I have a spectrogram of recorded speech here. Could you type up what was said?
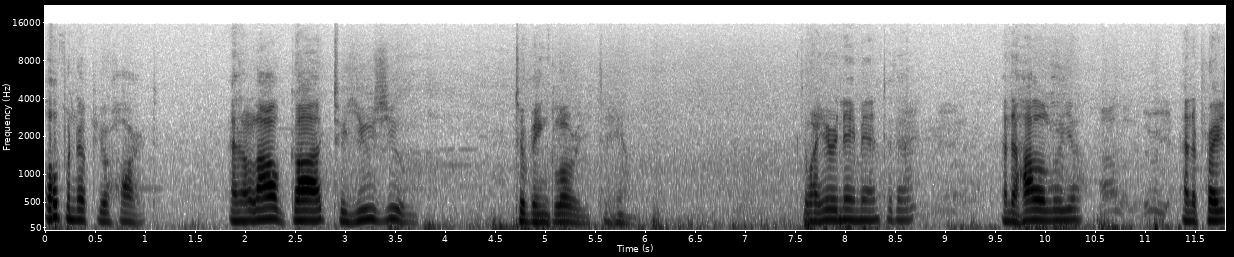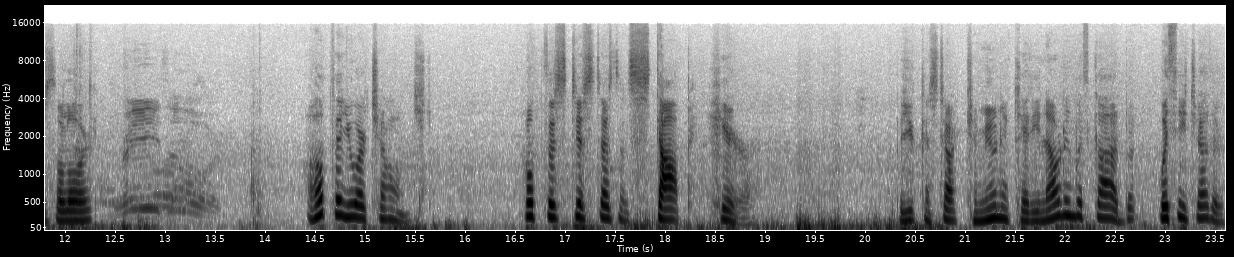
Open up your heart and allow God to use you to bring glory to Him. Do I hear an amen to that? And a hallelujah? Hallelujah. And a praise the Lord? Praise the Lord. I hope that you are challenged. Hope this just doesn't stop here. But you can start communicating not only with God, but with each other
